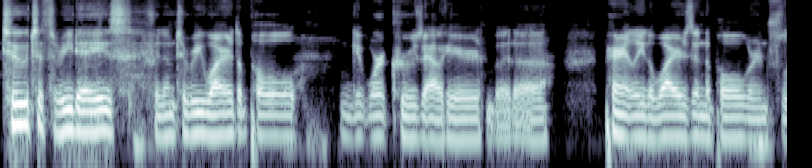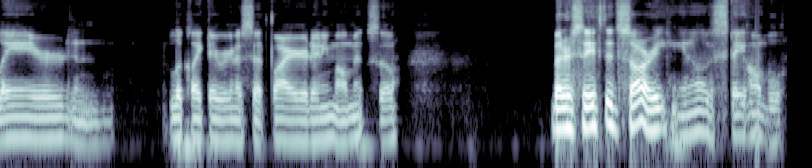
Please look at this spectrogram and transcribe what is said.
two to three days for them to rewire the pole and get work crews out here, but uh, apparently the wires in the pole were inflamed and looked like they were gonna set fire at any moment. So better safe than sorry, you know. Stay humble.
